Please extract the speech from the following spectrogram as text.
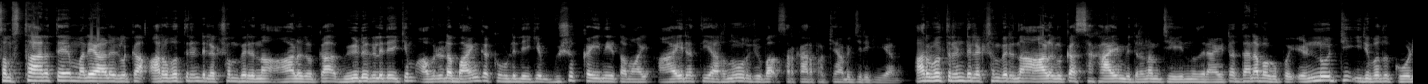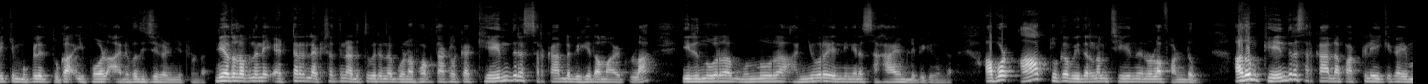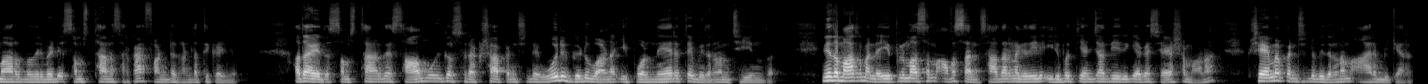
സംസ്ഥാനത്തെ മലയാളികൾക്ക് അറുപത്തിരണ്ട് ലക്ഷം വരുന്ന ആളുകൾക്ക് വീടുകളിലേക്കും അവരുടെ ബാങ്ക് അക്കൗണ്ടിലേക്കും വിഷു കൈനീട്ടമായി ആയിരത്തി അറുന്നൂറ് രൂപ സർക്കാർ പ്രഖ്യാപിച്ചിരിക്കുകയാണ്. അറുപത്തിരണ്ട് ലക്ഷം വരുന്ന ആളുകൾക്ക് സഹായം വിതരണം ചെയ്യുന്നതിനായിട്ട് ധനവകുപ്പ് എണ്ണൂറ്റി ഇരുപത് കോടിക്ക് മുകളിൽ തുക ഇപ്പോൾ അനുവദിച്ചു കഴിഞ്ഞിട്ടുണ്ട്. ഇനി അതോടൊപ്പം തന്നെ എട്ടര ലക്ഷത്തിനടുത്ത് വരുന്ന ഗുണഭോക്താക്കൾക്ക് കേന്ദ്ര സർക്കാരിന്റെ വിഹിതമായിട്ടുള്ള ഇരുന്നൂറ് മുന്നൂറ് അഞ്ഞൂറ് എന്നിങ്ങനെ സഹായം ലഭിക്കുന്നുണ്ട്. അപ്പോൾ ആ തുക വിതരണം ചെയ്യുന്നതിനുള്ള ഫണ്ടും അതും കേന്ദ്ര സർക്കാരിന്റെ പക്കലേക്ക് കൈമാറുന്നതിന് വേണ്ടി സംസ്ഥാന സർക്കാർ ഫണ്ട് കണ്ടെത്തി കഴിഞ്ഞു അതായത് സംസ്ഥാനത്തെ സാമൂഹിക സുരക്ഷാ പെൻഷന്റെ ഒരു ഗഡുവാണ് ഇപ്പോൾ നേരത്തെ വിതരണം ചെയ്യുന്നത്. ഇനി അത് മാത്രമല്ല ഏപ്രിൽ മാസം അവസാനം സാധാരണഗതിയിൽ ഇരുപത്തിയഞ്ചാം തീയതിക്കൊക്കെ ശേഷമാണ് ക്ഷേമ പെൻഷന്റെ വിതരണം ആരംഭിക്കാറ്.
